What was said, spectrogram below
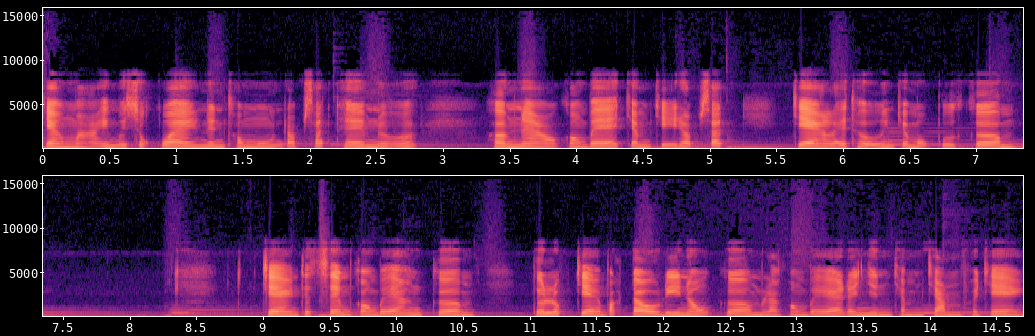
Chàng mãi mới xuất quan nên không muốn đọc sách thêm nữa. Hôm nào con bé chăm chỉ đọc sách, chàng lại thưởng cho một bữa cơm. Chàng thích xem con bé ăn cơm từ lúc chàng bắt đầu đi nấu cơm là con bé đã nhìn chầm chầm vào chàng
